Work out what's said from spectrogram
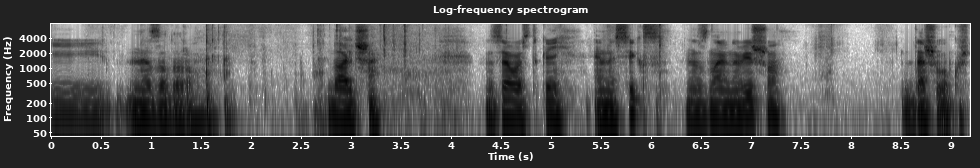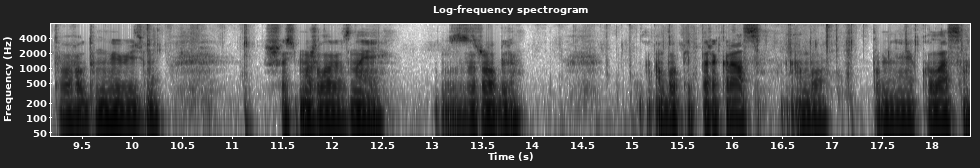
і не задорого. Далі. Взяв ось такий NSX. Не знаю навіщо. Дешево коштував, думаю, візьму. Щось можливе з неї зроблю. Або під перекрас, або поміняю колеса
